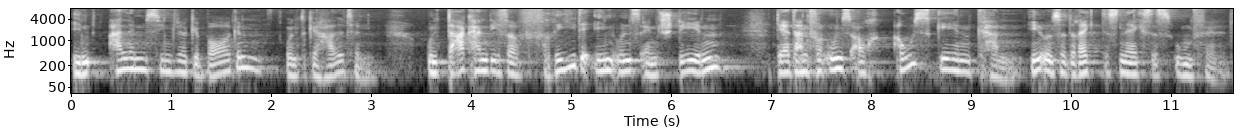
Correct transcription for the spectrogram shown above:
in allem sind wir geborgen und gehalten. Und da kann dieser Friede in uns entstehen, der dann von uns auch ausgehen kann in unser direktes nächstes Umfeld.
